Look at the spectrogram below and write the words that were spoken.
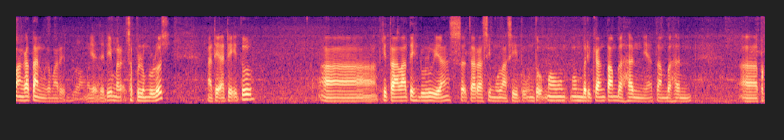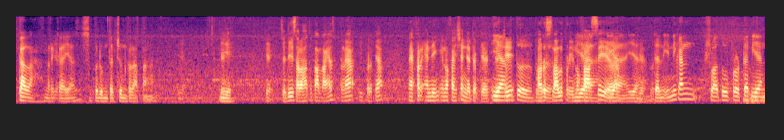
angkatan kemarin. Ya jadi sebelum lulus adik-adik itu eh, kita latih dulu ya secara simulasi itu untuk memberikan tambahan ya tambahan bekal lah mereka ya sebelum terjun ke lapangan. Ya. Iya. Oke, Jadi salah satu tantangannya sebetulnya ibaratnya never ending innovation ya dok ya. Iya Jadi betul, betul. harus selalu berinovasi Iya, ya. Iya, iya. Iya, betul. Dan ini kan suatu produk yang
